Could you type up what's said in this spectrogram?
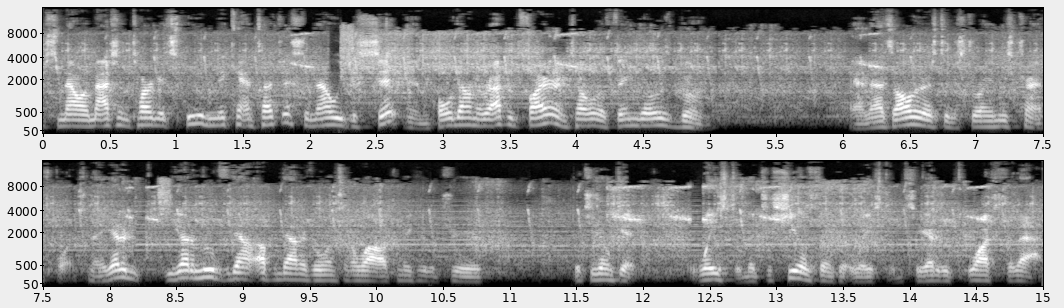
so now we're matching target speed and they can't touch us, so now we just sit and hold down the rapid fire until the thing goes boom. And that's all there is to destroying these transports. Now you gotta you gotta move down up and down every once in a while to make sure that you that you don't get wasted, that your shields don't get wasted. So you gotta watch for that.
